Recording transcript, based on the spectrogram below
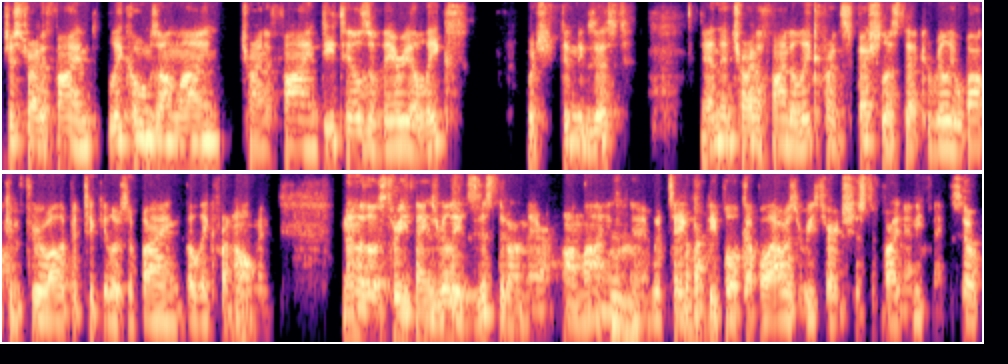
just trying to find lake homes online, trying to find details of the area lakes, which didn't exist, and then trying to find a lakefront specialist that could really walk him through all the particulars of buying a lakefront home. And none of those three things really existed on there online mm-hmm. and it would take people a couple hours of research just to find anything so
